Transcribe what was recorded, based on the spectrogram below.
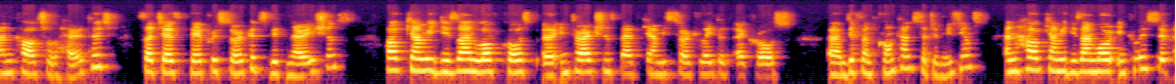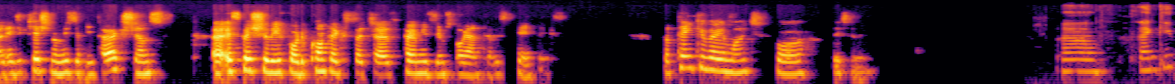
and cultural heritage, such as paper circuits with narrations? How can we design low-cost uh, interactions that can be circulated across um, different contents, such as museums? And how can we design more inclusive and educational museum interactions, uh, especially for the context such as Pera Museum's orientalist paintings? So thank you very much for listening. Uh, thank you.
